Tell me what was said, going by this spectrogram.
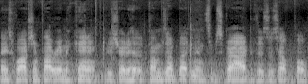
Thanks for watching Flat Rate Mechanic. Be sure to hit the thumbs up button and subscribe if this is helpful.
